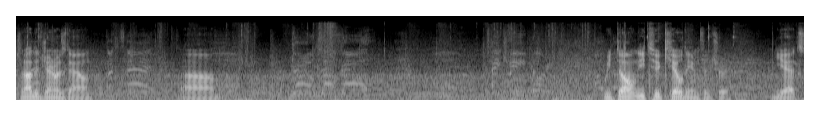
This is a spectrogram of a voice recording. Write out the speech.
So now the general is down. Um, We don't need to kill the infantry yet.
